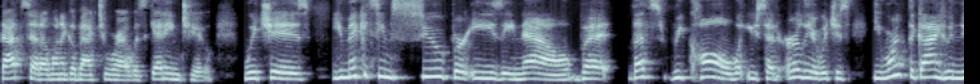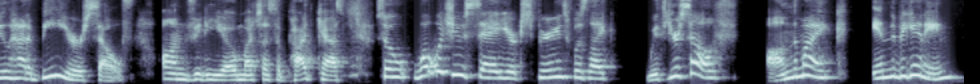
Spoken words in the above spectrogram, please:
That said, I want to go back to where I was getting to, which is you make it seem super easy now, but let's recall what you said earlier, which is you weren't the guy who knew how to be yourself on video, much less a podcast. So, what would you say your experience was like with yourself on the mic in the beginning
